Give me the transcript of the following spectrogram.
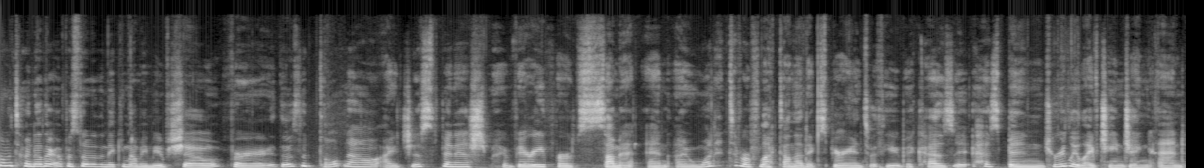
Welcome to another episode of the Making Mommy Moves show. For those that don't know, I just finished my very first summit, and I wanted to reflect on that experience with you because it has been truly life changing, and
